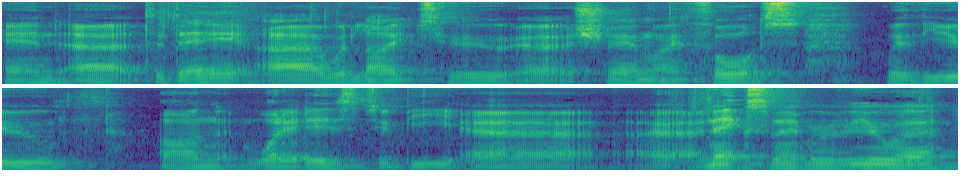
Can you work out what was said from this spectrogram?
And uh, today I would like to share my thoughts with you on what it is to be uh, an excellent reviewer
